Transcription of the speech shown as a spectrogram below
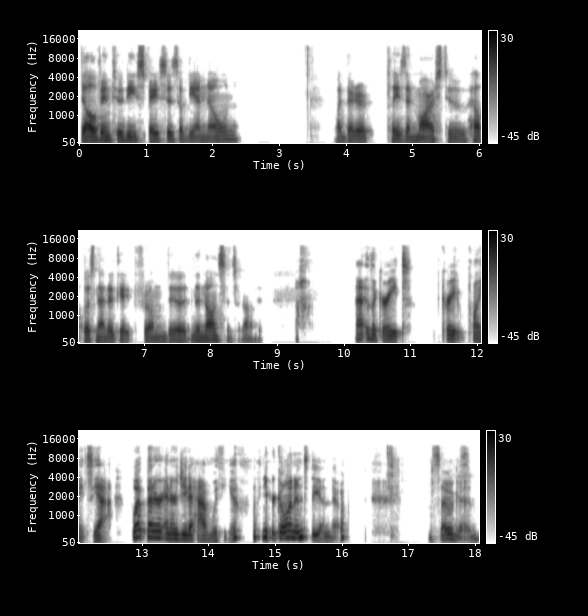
delve into these spaces of the unknown, what better place than Mars to help us navigate from the, the nonsense around it? that is a great great points. Yeah. What better energy to have with you when you're going into the unknown? So good.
